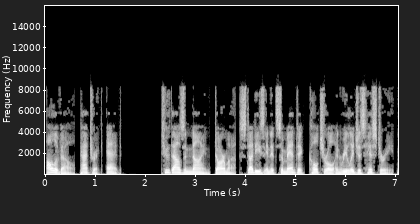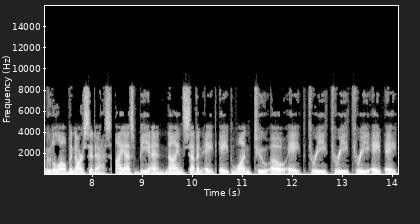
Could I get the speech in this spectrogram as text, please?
Olivelle, Patrick, ed. 2009, Dharma, Studies in its Semantic, Cultural and Religious History, Motilal Banarsidass, ISBN 978-8120833388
